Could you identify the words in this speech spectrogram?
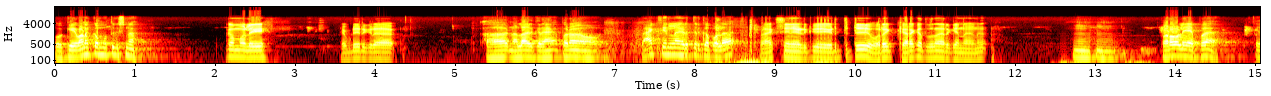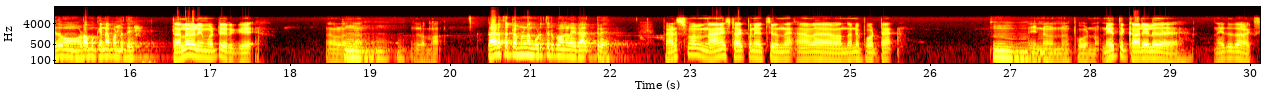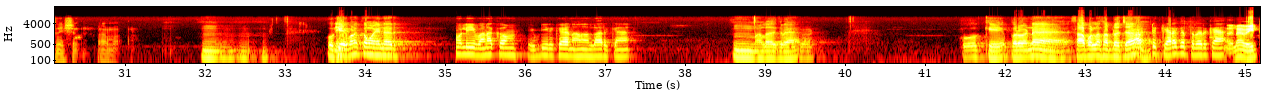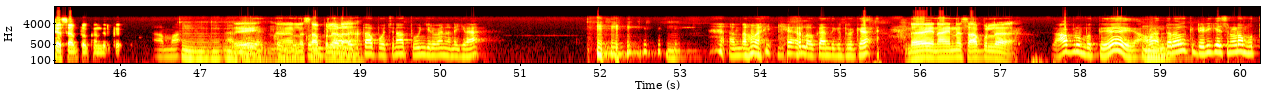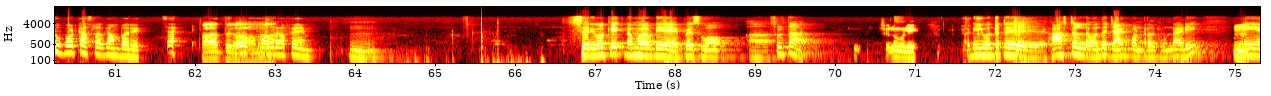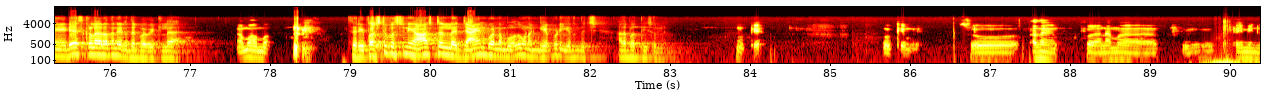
ஓகே வணக்கம் முத்துகிருஷ்ணா. வணக்கம் மொழி எப்படி இருக்கிற? ஆ, நல்லா இருக்கிறேன். அப்புறம் வேக்சின்லாம் எடுத்திருக்க போல்? வேக்சின் எடுக்க எடுத்துட்டு ஒரே கிறக்கத்துல தான் இருக்கேன் நான். ம் ம் பரவாயில்லையா இப்போ. எதுவும் உடம்புக்கு என்ன பண்ணுது தலைவலி மட்டும் இருக்கு. அவ்வளோதான் ம் ம் ம் ஆமாம் பேராசெட்டமெல்லாம் கொடுத்துருப்பாங்களே டாக்டர் பேரசிமல் நானே ஸ்டாக் பண்ணி வச்சுருந்தேன். அதனால் வந்தோடனே போட்டேன். இன்னொன்று போடணும். நேற்று காலையில் நேற்று தான் வேக்சினேஷன் ஆமாம் ஓகே வணக்கம் ஐயனார் மொழி வணக்கம். எப்படி இருக்க? நான் நல்லா இருக்கேன். ம் நல்லா இருக்கிறேன். ஓகே அப்புறம் என்ன சாப்பாடுலாம் சாப்பிட்டாச்சா? சாப்பிட்டு கிறக்கத்துல இருக்கேன். அதெல்லாம் வெயிட்டா சாப்பிட்டு உட்காந்துருக்கு. ஆமா. எல்லாம் சாப்பிடலடா. லென்த்தா போச்சுன்னா தூங்கிடுவேன்னு நினைக்கிறேன். அந்த மாதிரி கேரள உட்காந்துக்கிட்டு இருக்கேன். டேய் நான் என்ன சாப்பிடல? சாப்பிடும் முத்து அவன் அந்த அளவுக்கு டெடிகேஷனோட முத்து போட்காஸ்ட்ல இருக்கான் பாரு. ஆமாம் ப்ரௌட் ஆஃப் ஹேம் சரி ஓகே. நம்ம அப்படியே பேசுவோம். சுல்தான். சொல்லு மொழி. நீ வந்துட்டு ஹாஸ்டலில் வந்து ஜாயின் பண்ணுறதுக்கு முன்னாடி நீ டேஸ் கலராக தானே இருந்திருப்ப வீட்டில் ஆமா ஆமா. சரி ஃபஸ்ட்டு ஃபஸ்ட்டு நீ ஹாஸ்டலில் ஜாயின் பண்ணும்போது உனக்கு எப்படி இருந்துச்சு? அதை பற்றி சொல்லு. ஓகே. ஓகே ஸோ அதான் இப்போ நம்ம ஐ மீன்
